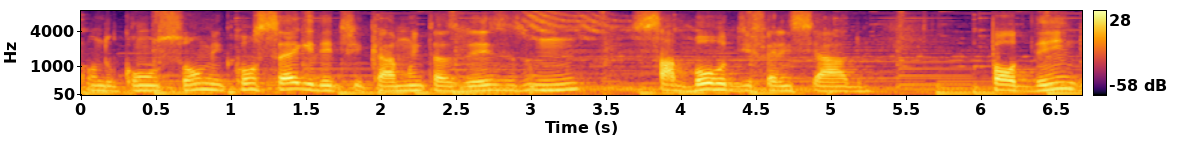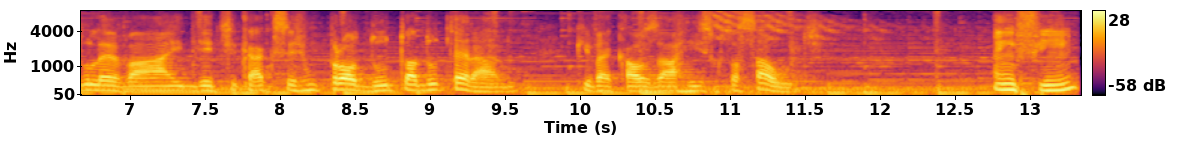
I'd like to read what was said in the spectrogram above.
quando consome, consegue identificar muitas vezes um sabor diferenciado, podendo levar a identificar que seja um produto adulterado, que vai causar riscos à saúde. Enfim,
